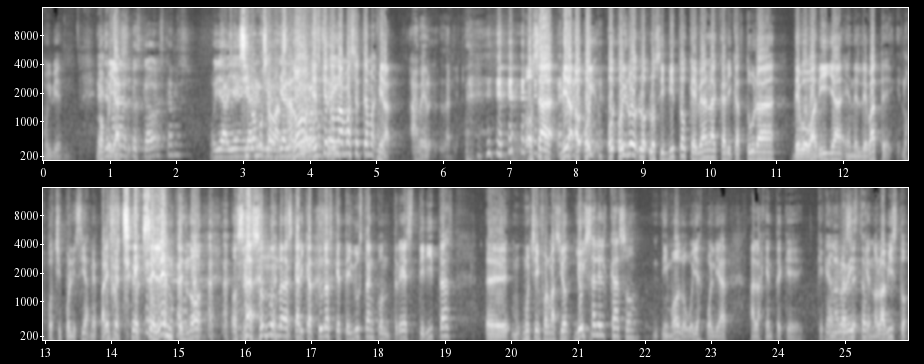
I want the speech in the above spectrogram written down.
Muy bien. No, pues ya los pescadores, Carlos? O ya, sí, vamos a avanzar. No, es que no nada más el tema. Mira, a ver, Daniel. O sea, mira, hoy, hoy, los invito a que vean la caricatura de Bobadilla en el debate, los cochipolicías, me parece excelente, ¿no? O sea, son unas caricaturas que te ilustran con tres tiritas eh, mucha información. Y hoy sale el caso, ni modo, lo voy a espolear a la gente que, que, Que no lo ha visto. que no lo ha visto.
